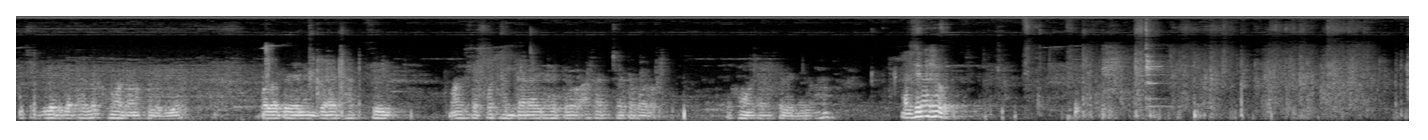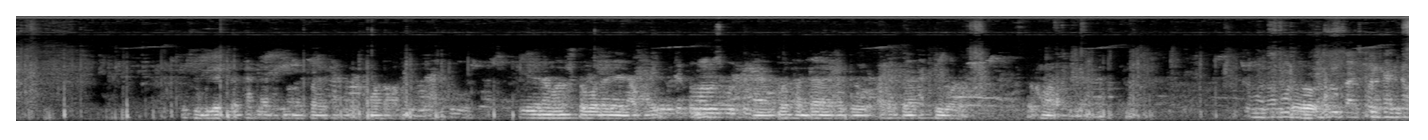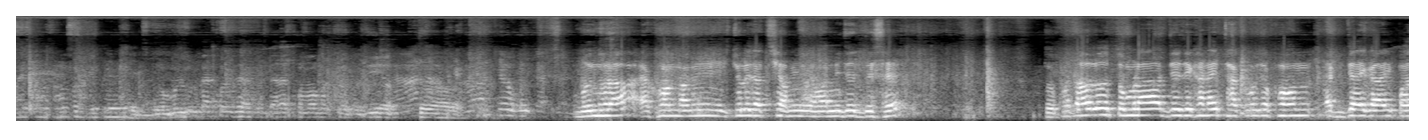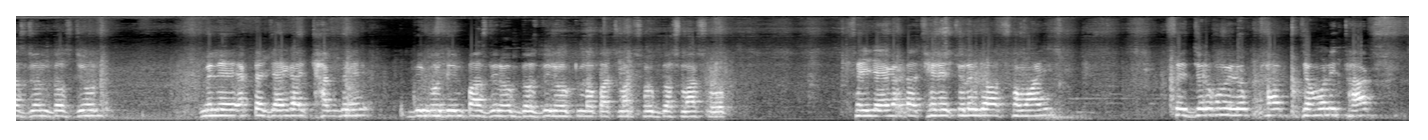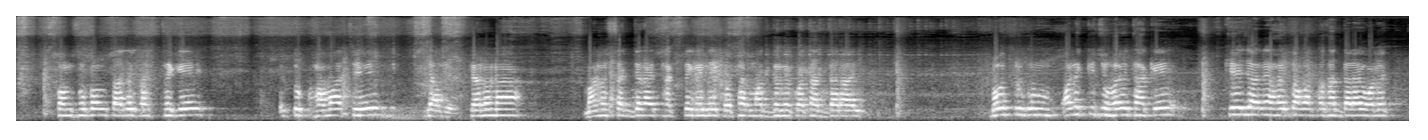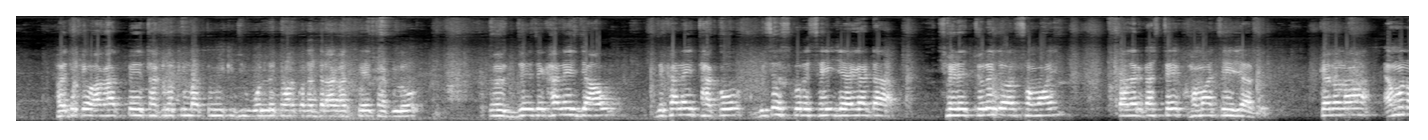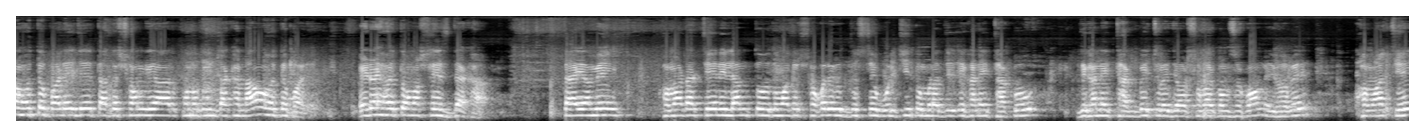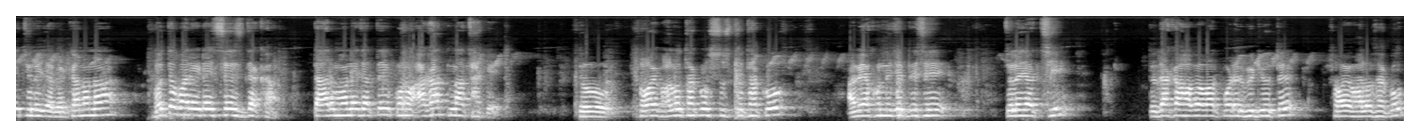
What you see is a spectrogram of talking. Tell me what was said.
কিছু বলে দিলে তাহলে ক্ষমা দান করে দিও। বলো তো অনেক জায়গায় থাকছি মানুষের কথার দ্বারাই হয়তো আঘাত ছয়টা বলো ক্ষমা দান করে দিও হ্যাঁ? আসি আসো। দিলে থাকলে থাকলে মানুষ তো বলা যায় না ভাই। তো মানুষ বলতে হ্যাঁ কথার দ্বারা হয়তো আঘাত করা থাকতেই বলো ক্ষমা করে বন্ধুরা, এখন আমি চলে যাচ্ছি আমি আমার নিজের দেশে। তো কথা হলো, তোমরা যে যেখানেই থাকো, যখন এক জায়গায় পাঁচজন, দশজন মিলে একটা জায়গায় থাকবে, দীর্ঘদিন পাঁচ দিন হোক দশ দিন হোক কিংবা পাঁচ মাস হোক, দশ মাস হোক, সেই জায়গাটা ছেড়ে চলে যাওয়ার সময় সে যেরকমই লোক থাক, যেমনই থাক কমসে কম তাদের কাছ থেকে একটু ক্ষমা চেয়ে যাবে। কেননা মানুষ এক জায়গায় থাকতে গেলে কথার মাধ্যমে, কথার দ্বারাই বহুত রকম অনেক কিছু হয়ে থাকে। কে জানে হয়তো আমার কথার দ্বারাই অনেক, হয়তো কেউ আঘাত পেয়ে থাকল কিংবা তুমি কিছু বললে তোমার কথার দ্বারা আঘাত পেয়ে থাকল। তো যে যেখানেই যাও, যেখানেই থাকো, বিশেষ করে সেই জায়গাটা ছেড়ে চলে যাওয়ার সময় তাদের কাছ থেকে ক্ষমা চেয়ে যাবে। কেননা এমনও হতে পারে যে তাদের সঙ্গে আর কোনোদিন দেখা নাও হতে পারে। এটাই হয়তো আমার শেষ দেখা। তাই আমি ক্ষমাটা চেয়ে নিলাম। তো তোমাদের সকলের উদ্দেশ্যে বলছি, তোমরা যে যেখানেই থাকো, যেখানেই থাকবে, চলে যাওয়ার সময় কমসে কম এইভাবে ক্ষমা চেয়ে চলে যাবে। কেননা হতে পারে এটাই শেষ দেখা। তার মনে যাতে কোনো আঘাত না থাকে। তো সবাই ভালো থাকো, সুস্থ থাকো। আমি এখন নিজের দেশে চলে যাচ্ছি। তো দেখা হবে আবার পরের ভিডিওতে। সবাই ভালো থাকো।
